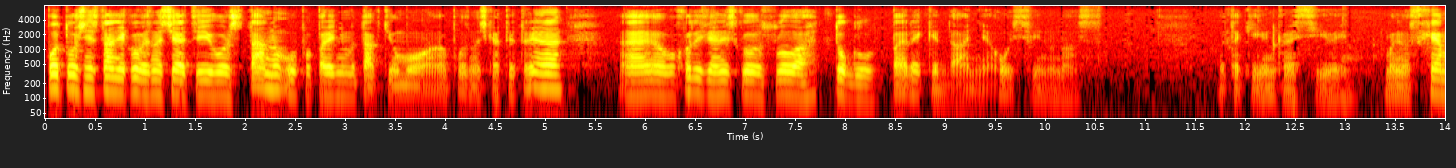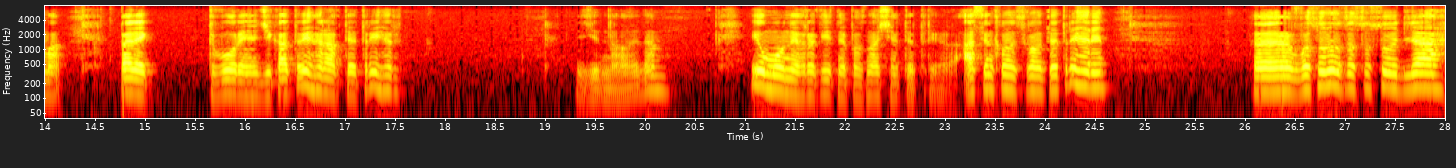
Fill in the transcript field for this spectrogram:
поточний стан якого визначається його ж станом у попередньому такті умова позначка Т-тригера. Виходить від англійського слова toggle перекидання. Ось він у нас. Ось такий він красивий. Схема перетворення GK-тригера в Т-тригер. З'єднали, да? І умовне графічне позначення Т-тригера. А синхронні Т-тригери е, в основному застосовують для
